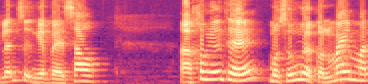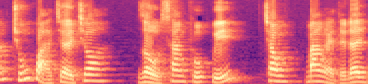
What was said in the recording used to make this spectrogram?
lẫn sự nghiệp về sau. À, không những thế, một số người còn may mắn trúng quả trời cho, giàu sang phú quý trong 3 ngày tới đây.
